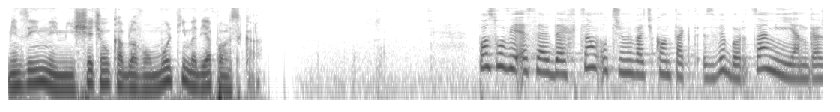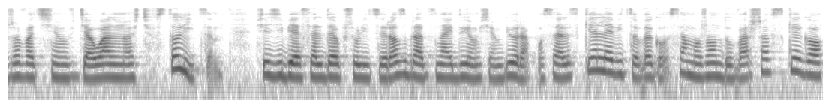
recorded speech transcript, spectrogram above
m.in. siecią kablową Multimedia Polska. Posłowie SLD chcą utrzymywać kontakt z wyborcami i angażować się w działalność w stolicy. W siedzibie SLD przy ulicy Rozbrat znajdują się biura poselskie lewicowego samorządu warszawskiego,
